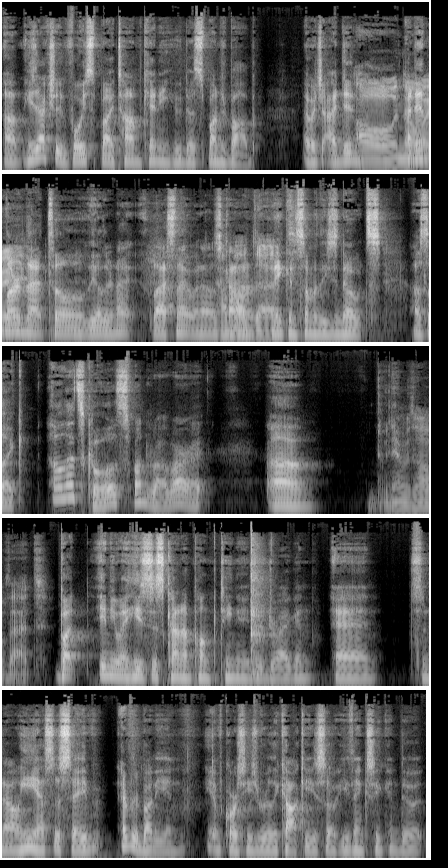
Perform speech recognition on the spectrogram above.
Um, he's actually voiced by Tom Kenny, who does SpongeBob, which I didn't. Oh no! I didn't way. learn that till the other night, last night when I was kind of making some of these notes. I was like, "Oh, that's cool. It's SpongeBob. All right." Um, We never thought of that. but anyway, he's this kind of punk teenager dragon, and so now he has to save everybody, and of course he's really cocky, so he thinks he can do it,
